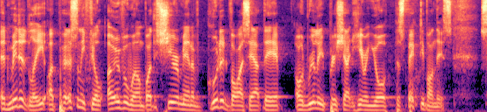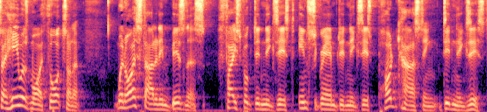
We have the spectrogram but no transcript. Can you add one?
Admittedly, I personally feel overwhelmed by the sheer amount of good advice out there. I would really appreciate hearing your perspective on this. So, here was my thoughts on it. When I started in business, Facebook didn't exist, Instagram didn't exist, podcasting didn't exist.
